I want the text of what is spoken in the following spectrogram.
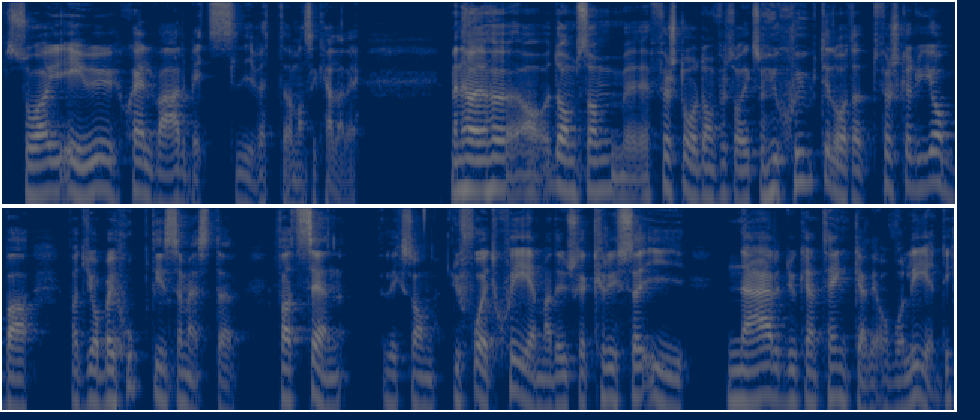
så är ju själva arbetslivet, om man ska kalla det. Men hör, hör, de som eh, förstår, de förstår liksom hur sjukt det låter att först ska du jobba för att jobba ihop din semester. För att sen liksom, du får ett schema där du ska kryssa i när du kan tänka dig att vara ledig.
